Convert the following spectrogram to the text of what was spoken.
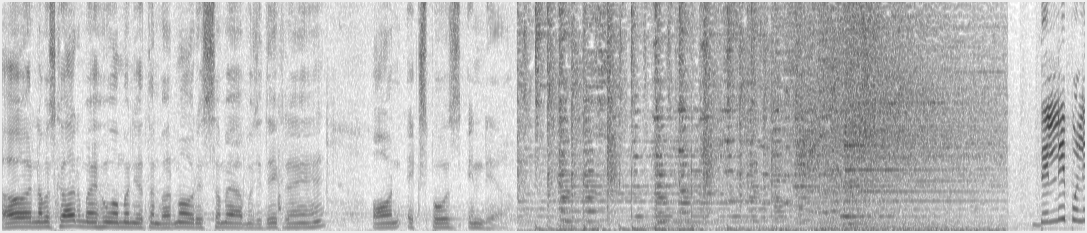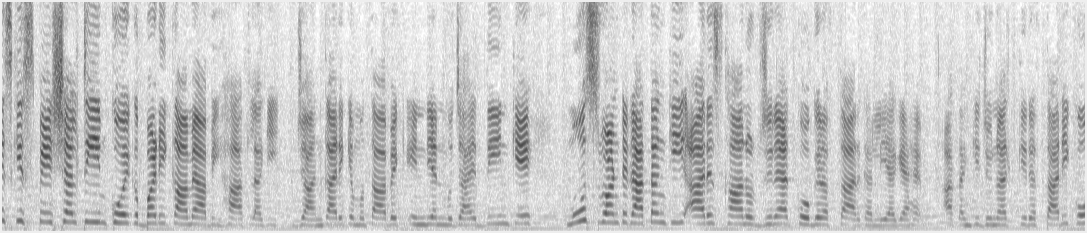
नमस्कार, मैं हूँ अमन यतन वर्मा और इस समय आप मुझे देख रहे हैं on expose India Delhi police की स्पेशल टीम को एक बड़ी कामयाबी हाथ लगी। जानकारी के मुताबिक इंडियन मुजाहिदीन के मोस्ट वांटेड आतंकी आरिस खान और जुनैद को गिरफ़्तार कर लिया गया है। आतंकी जुनैद की गिरफ्तारी को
